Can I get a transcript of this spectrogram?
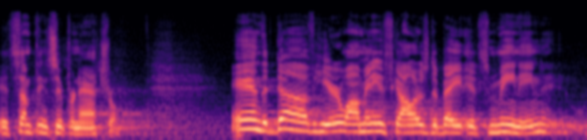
it's something supernatural. And the dove here, while many scholars debate its meaning,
